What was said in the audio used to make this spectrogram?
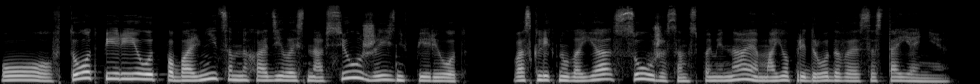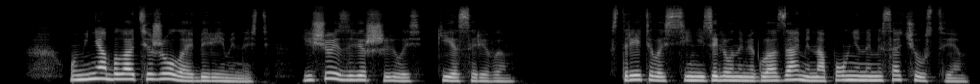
«О, в тот период по больницам находилась на всю жизнь вперед», — воскликнула я с ужасом, вспоминая мое предродовое состояние. У меня была тяжелая беременность, еще и завершилась кесаревым. Встретилась с сине-зелеными глазами, наполненными сочувствием,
